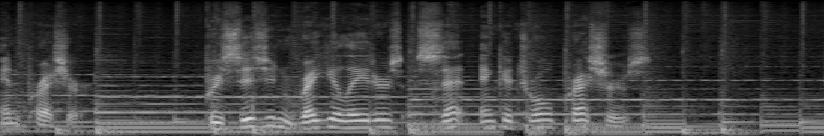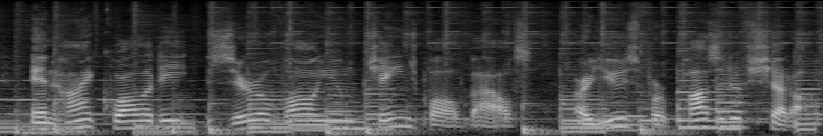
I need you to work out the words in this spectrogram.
and pressure. Precision regulators set and control pressures. And high quality zero volume change ball valves are used for positive shutoff.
